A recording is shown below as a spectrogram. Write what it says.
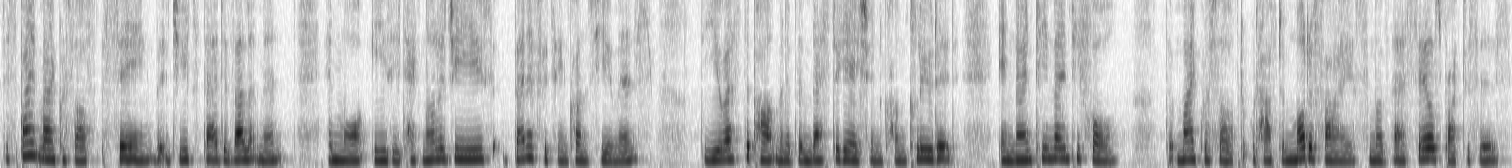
Despite Microsoft saying that due to their development in more easy technology use benefiting consumers, the US Department of Investigation concluded in 1994 that Microsoft would have to modify some of their sales practices,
